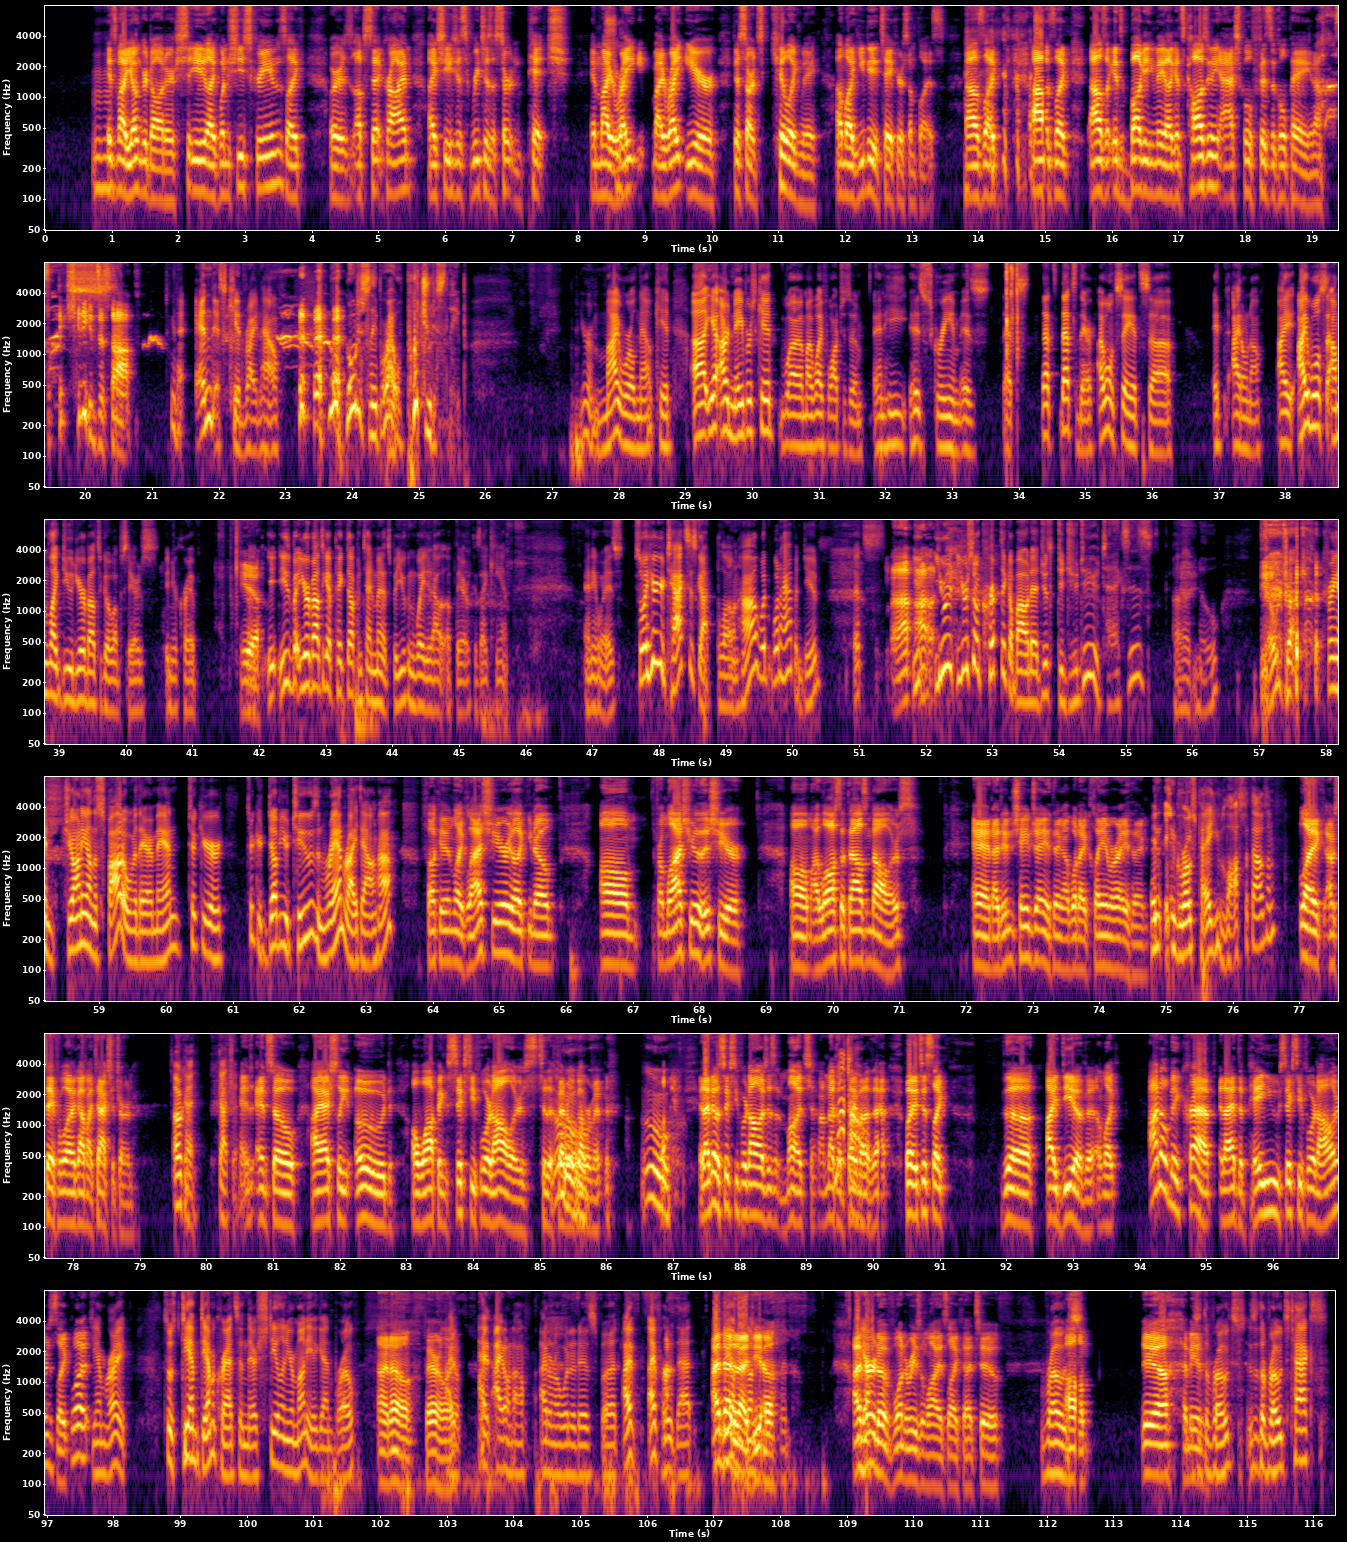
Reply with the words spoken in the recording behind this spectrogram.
Mhm. it's my younger daughter. She like when she screams like or is upset crying, like she just reaches a certain pitch and my Sure. right my right ear just starts killing me. I'm like, you need to take her someplace. I was like, I was like, I was like, it's bugging me. Like it's causing me actual physical pain. I was like, she needs to stop. I'm gonna end this kid right now. Go to sleep, or I will put you to sleep. You're in my world now, kid. Uh, yeah, our neighbor's kid. Uh, my wife watches him, and he his scream is that's that's that's there. I won't say it's uh, it. I don't know. I I will say I'm like, dude, you're about to go upstairs in your crib. yeah, Like, he's but you're about to get picked up in ten minutes, but you can wait it out up there because I can't. Anyways, so I hear your taxes got blown, huh? What what happened, dude? That's Uh, you, I- you were you were so cryptic about it. Just did you do your taxes? Uh, no, no. Jo- friggin' Johnny on the spot over there, man. Took your took your W twos and ran right down, huh? fucking like last year, like you know, um, from last year to this year, um, I lost a thousand dollars, and I didn't change anything on what I claim or anything. In in gross pay, you lost a thousand. Like I'm saying for what I got my tax return, Okay, gotcha. and and so I actually owed a whopping sixty four dollars to the federal Ooh. government. Ooh, And I know sixty four dollars isn't much. I'm not gonna complain No. about that, but it's just like the idea of it. I'm like, I don't make crap, and I had to pay you sixty four dollars. Like what? damn right. So it's damn Democrats in there stealing your money again, bro. I know. Apparently, I don't. I, I don't know. I don't know what it is, but I've I've heard that. I've We had an idea. it, I've Yeah. heard of one reason why it's like that too. Roads. Um, yeah, I is mean, it the roads? Is it the roads tax?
